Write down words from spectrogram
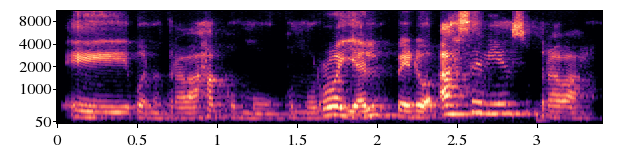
Eh, bueno, trabaja como, como royal, pero hace bien su trabajo.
